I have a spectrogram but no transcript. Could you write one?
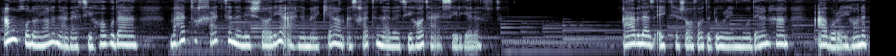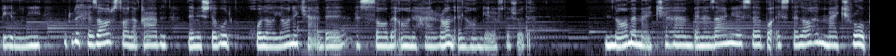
همون خدایان نبتی ها بودن و حتی خط نوشتاری اهل مکه هم از خط نبتی ها تأثیر گرفت. قبل از اکتشافات دوره مدرن هم ابو ریحان بیرونی حدود هزار سال قبل نوشته بود خدایان کعبه از سابعان حران الهام گرفته شده. نام مکه هم به نظر می‌رسه با اصطلاح مکروب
